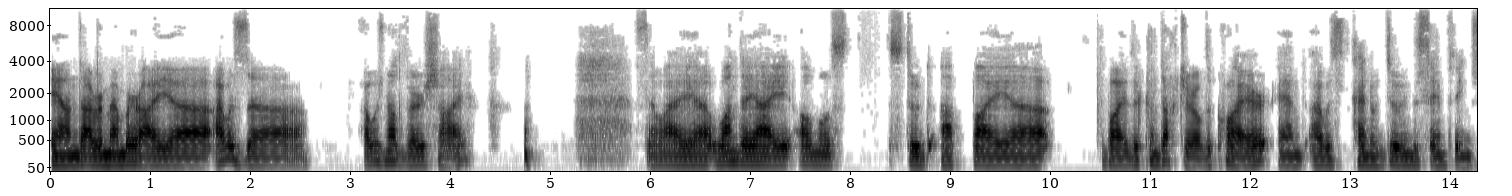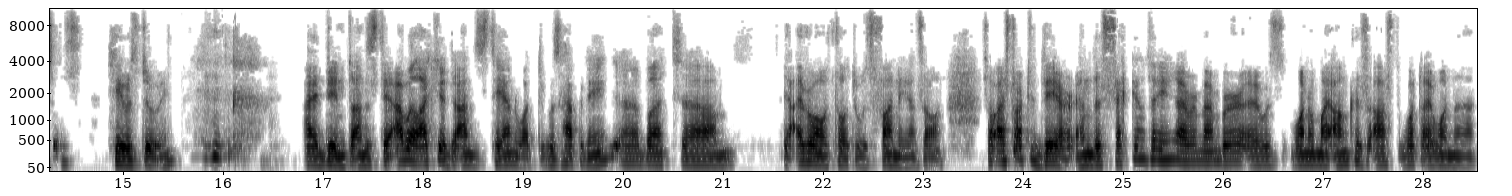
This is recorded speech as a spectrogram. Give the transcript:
and I remember I uh, I was uh, I was not very shy. so I uh, one day I almost stood up by uh, by the conductor of the choir, and I was kind of doing the same things as he was doing. I didn't understand. I well, I could understand what was happening, uh, but um, yeah, everyone thought it was funny and so on. So I started there. And the second thing I remember, it was one of my uncles asked what I want to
